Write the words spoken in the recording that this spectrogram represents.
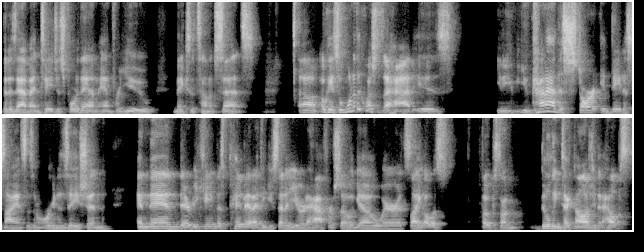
that is advantageous for them and for you makes a ton of sense. Um, okay, so one of the questions I had is you, you kind of had to start in data science as an organization and then there became this pivot, I think you said a year and a half or so ago, where it's like, oh, let's focus on building technology that helps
